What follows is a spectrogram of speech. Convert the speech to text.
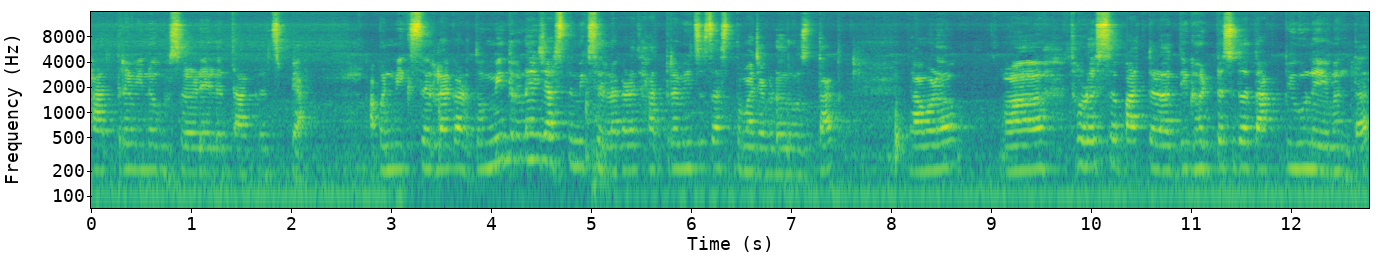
हात रवीनं घुसळलेलं ताकच प्या. आपण मिक्सरला काढतो. मी तर नाही जास्त मिक्सरला काढत. हात रवीचंच असतं माझ्याकडं रोज ताक. त्यामुळं थोडंसं पातळ अगदी घट्टसुद्धा ताक पिऊ नये म्हणतात.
